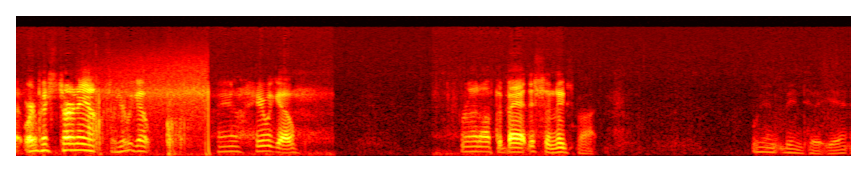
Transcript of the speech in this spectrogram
But we're going to turn out, so here we go. Well, here we go. Right off the bat, this is a new spot. We haven't been to it yet.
